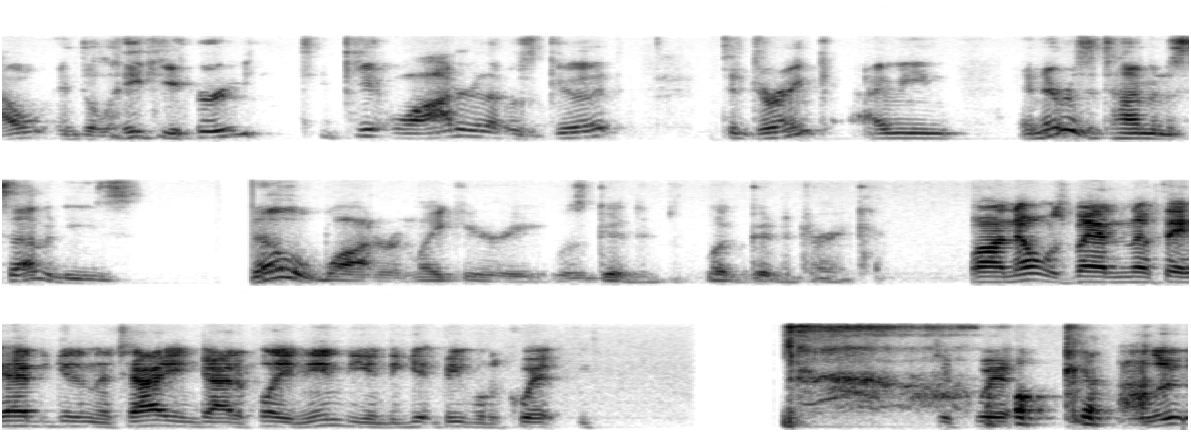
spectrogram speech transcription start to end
out into Lake Erie to get water that was good to drink? I mean, and there was a time in the seventies, no water in Lake Erie was good to look good to drink. well, I know it was bad enough they had to get an Italian guy to play an Indian to get people to quit to quit Oh, polluting,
